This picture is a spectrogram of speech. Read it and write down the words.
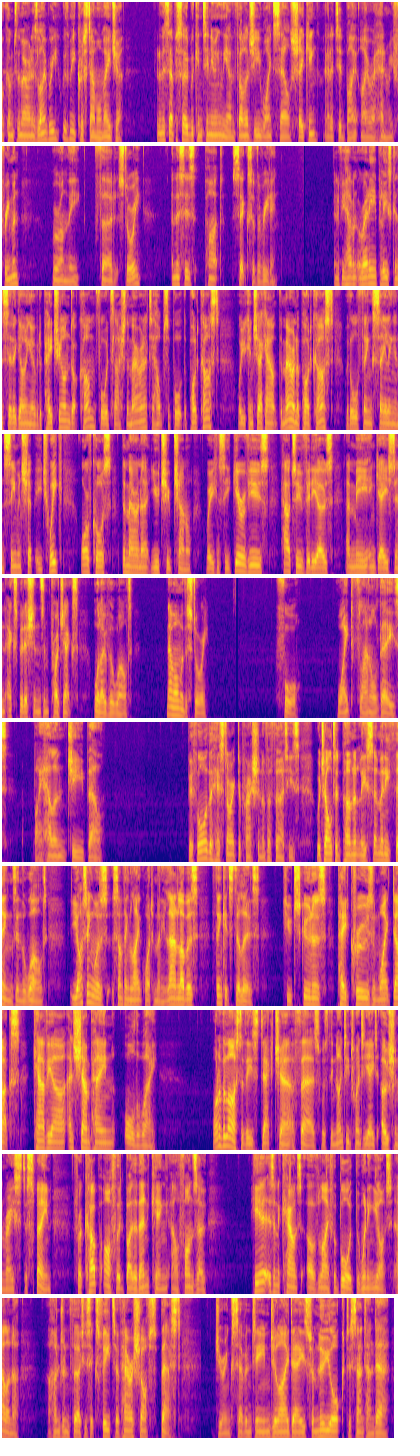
Welcome to the Mariner's Library with me, Chris Stanmore Major. And in this episode, we're continuing the anthology White Sails Shaking, edited by Ira Henry Freeman. We're on the third story, and this is part six of the reading. And if you haven't already, please consider going over to patreon.com forward slash the Mariner to help support the podcast, or you can check out the Mariner podcast with all things sailing and seamanship each week, or of course, the Mariner YouTube channel where you can see gear reviews, how to videos, and me engaged in expeditions and projects all over the world. Now on with the story. 4. White Flannel Days by Helen G. Bell. Before the historic depression of the 30s, which altered permanently so many things in the world, yachting was something like what many landlubbers think it still is huge schooners, paid crews and white ducks, caviar, and champagne all the way. One of the last of these deck chair affairs was the 1928 ocean race to Spain for a cup offered by the then King Alfonso. Here is an account of life aboard the winning yacht, Elena, 136 feet of Herreshoff's best, during 17 July days from New York to Santander.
